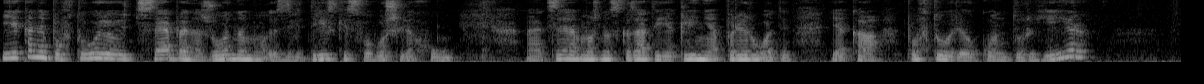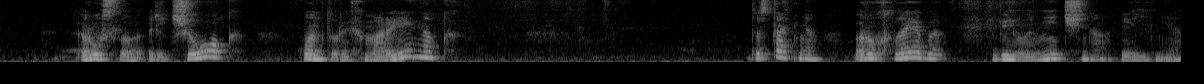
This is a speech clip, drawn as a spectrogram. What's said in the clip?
і яка не повторює себе на жодному з відрізків свого шляху. Е, Це можна сказати як лінія природи, яка повторює контур гір, русло річок, контури хмаринок. Достатньо рухлива біонічна лінія.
